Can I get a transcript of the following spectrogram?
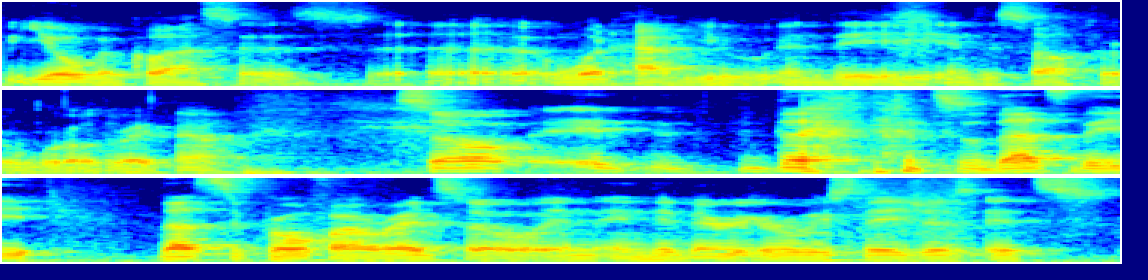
yoga classes, uh, what have you in the in the software world right now. So it, that, so that's the that's the profile, right? So in, in the very early stages, it's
